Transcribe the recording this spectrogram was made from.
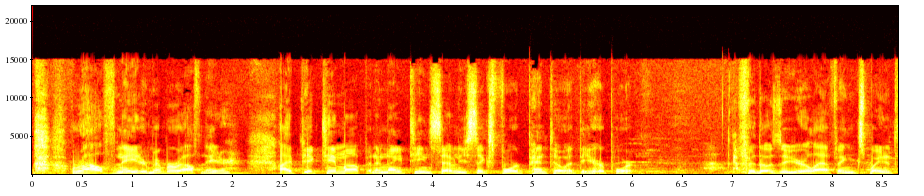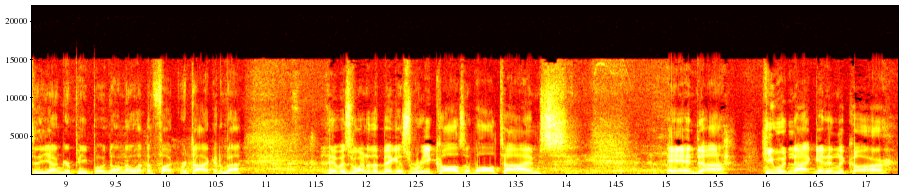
Ralph Nader. Remember Ralph Nader? I picked him up in a 1976 Ford Pinto at the airport. For those of you who are laughing, explain it to the younger people who don't know what the fuck we're talking about. It was one of the biggest recalls of all times. And uh, he would not get in the car.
